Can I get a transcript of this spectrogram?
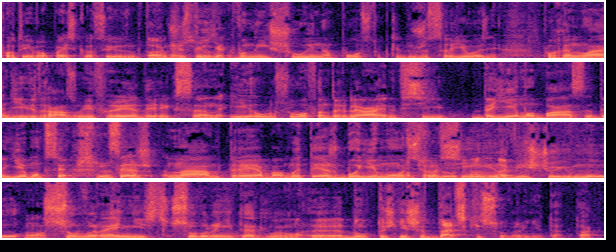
проти Європейського Союзу, в тому Так, числі, абсолютно. як вони йшли на поступки дуже серйозні. По Гренландії відразу і Фредеріксен, і Урсула фон дер всі даємо бази, даємо все. Абсолютно. Це ж нам треба. Ми теж боїмось Абсолютно. Росії. Навіщо йому От. суверенність, суверенітет, е, ну точніше, датський суверенітет, так?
